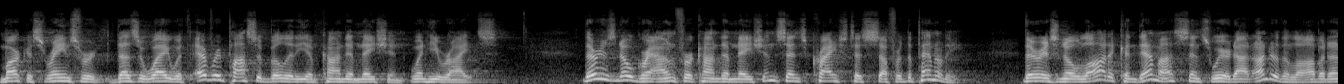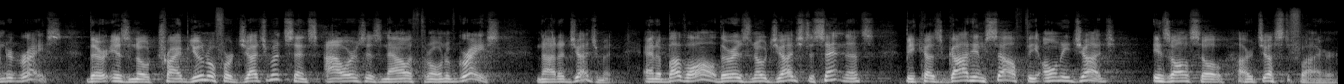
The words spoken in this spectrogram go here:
Marcus Rainsford does away with every possibility of condemnation when he writes There is no ground for condemnation since Christ has suffered the penalty. There is no law to condemn us since we are not under the law but under grace. There is no tribunal for judgment since ours is now a throne of grace, not a judgment. And above all, there is no judge to sentence because God Himself, the only judge, is also our justifier.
